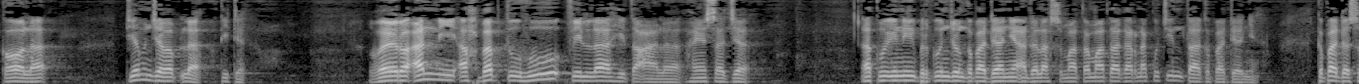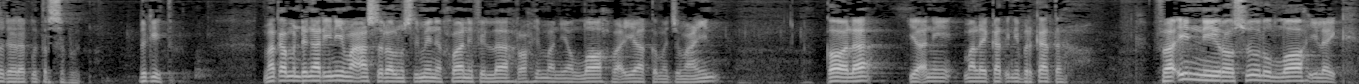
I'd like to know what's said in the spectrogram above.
Qala, dia menjawab, "La, tidak." Ghairu anni ahbabtuhu fillahi ta'ala. Hanya saja aku ini berkunjung kepadanya adalah semata-mata karena aku cinta kepadanya, kepada saudaraku tersebut. Begitu. Maka mendengar ini ma'asyiral muslimin ikhwani fillah rahimani Allah wa iyyakum ajma'in. Qala yakni malaikat ini berkata, "Fa inni Rasulullah ilaik."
